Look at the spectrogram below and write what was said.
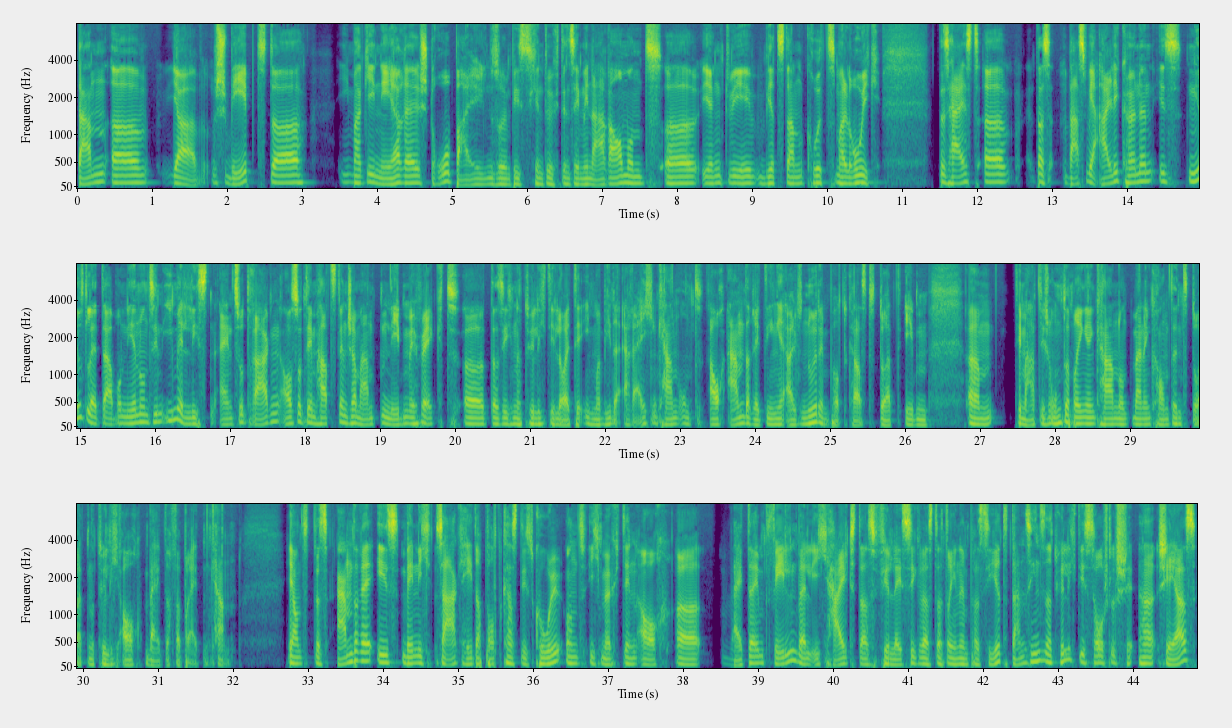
dann äh, ja, schwebt da imaginäre Strohballen so ein bisschen durch den Seminarraum und äh, irgendwie wird es dann kurz mal ruhig. Das heißt, äh, das, was wir alle können, ist Newsletter abonnieren und in E-Mail-Listen einzutragen. Außerdem hat es den charmanten Nebeneffekt, äh, dass ich natürlich die Leute immer wieder erreichen kann und auch andere Dinge als nur den Podcast dort eben ähm, thematisch unterbringen kann und meinen Content dort natürlich auch weiter verbreiten kann. Ja, und das andere ist, wenn ich sage, hey, der Podcast ist cool und ich möchte ihn auch äh, weiterempfehlen, weil ich halte das für lässig, was da drinnen passiert, dann sind es natürlich die Social äh, Shares.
